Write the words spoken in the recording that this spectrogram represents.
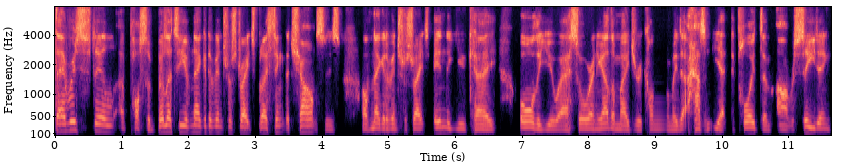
there is still a possibility of negative interest rates, but I think the chances of negative interest rates in the UK or the US or any other major economy that hasn't yet deployed them are receding.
